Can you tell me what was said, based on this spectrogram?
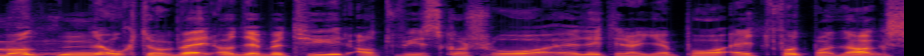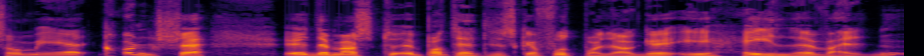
måneden oktober, og det betyr at vi skal se litt grann på et fotballag som er kanskje eh, det mest patetiske fotballaget i hele verden.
